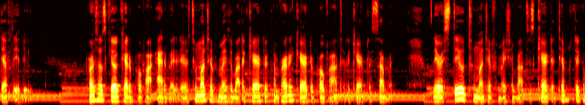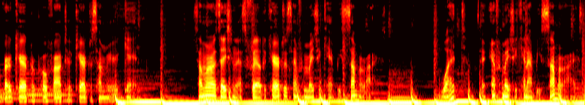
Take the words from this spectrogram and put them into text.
Definitely a dude. Personal skill character profile activated. There is too much information about the character. Converting character profile to the character summary. There is still too much information about this character. Attempting to convert character profile to character summary again. Summarization has failed. The character's information can't be summarized. What? The information cannot be summarized.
